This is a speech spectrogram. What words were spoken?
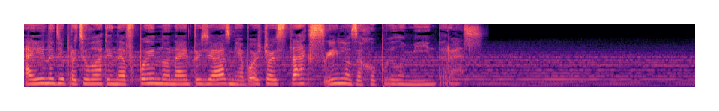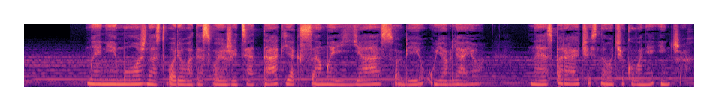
а іноді працювати невпинно на ентузіазмі, бо щось так сильно захопило мій інтерес. Мені можна створювати своє життя так, як саме я собі уявляю, не спираючись на очікування інших.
